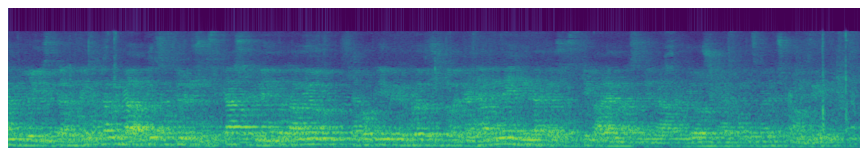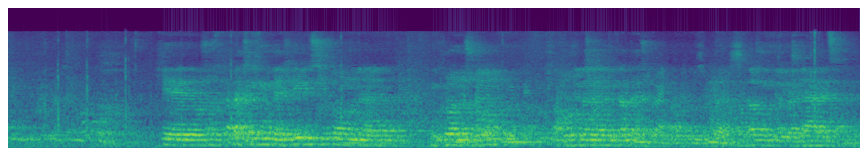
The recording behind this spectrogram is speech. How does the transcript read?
εντάξει, θα σας κάνει της λογιστική, αλλά θα κάνει παραδείγμα αυτή ουσιαστικά στο Ελληνικό Ταμείο, και από ό,τι είπε και ο πρόεδρος το 19, δεν έγινε κάποια ουσιαστική παρέμβαση για να βελτιώσει και αυτό με τις μελέτες που είχαμε δει. Και ουσιαστικά εντάξει, έγινε διαχείριση των ε, μικρών εσόδων από ό,τι ήταν μικρά τα έσοδα. Φαντάζομαι ότι το 19 έτσι είναι.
